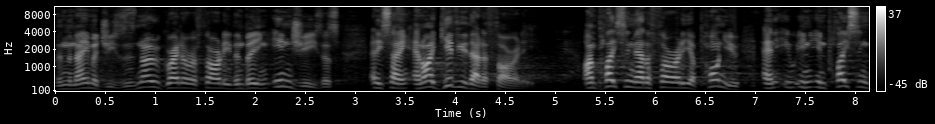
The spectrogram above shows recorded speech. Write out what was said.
than the name of Jesus. There's no greater authority than being in Jesus. And he's saying, And I give you that authority. I'm placing that authority upon you. And in, in placing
